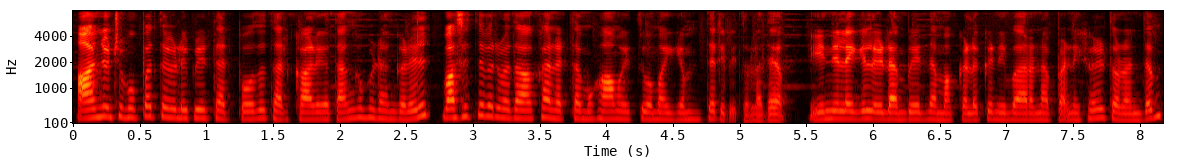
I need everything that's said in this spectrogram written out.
ஐநூற்று முப்பத்தேழு பேர் தற்போது தற்காலிக தங்குமிடங்களில் வசித்து வருவதாக அனர்த்த முகாமைத்துவ மையம் தெரிவித்துள்ளது. இந்நிலையில் இடம்பெயர்ந்த மக்களுக்கு நிவாரணப் பணிகள் தொடர்ந்தும்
